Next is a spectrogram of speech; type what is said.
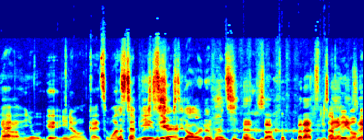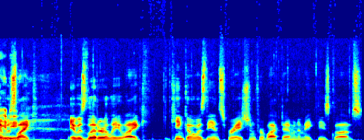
Yeah, um, you it, you know, it's one That's step at least easier. a sixty dollar difference. so, but that's the Some thing people is, it was maybe. like, it was literally like Kinco was the inspiration for Black Diamond to make these gloves.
